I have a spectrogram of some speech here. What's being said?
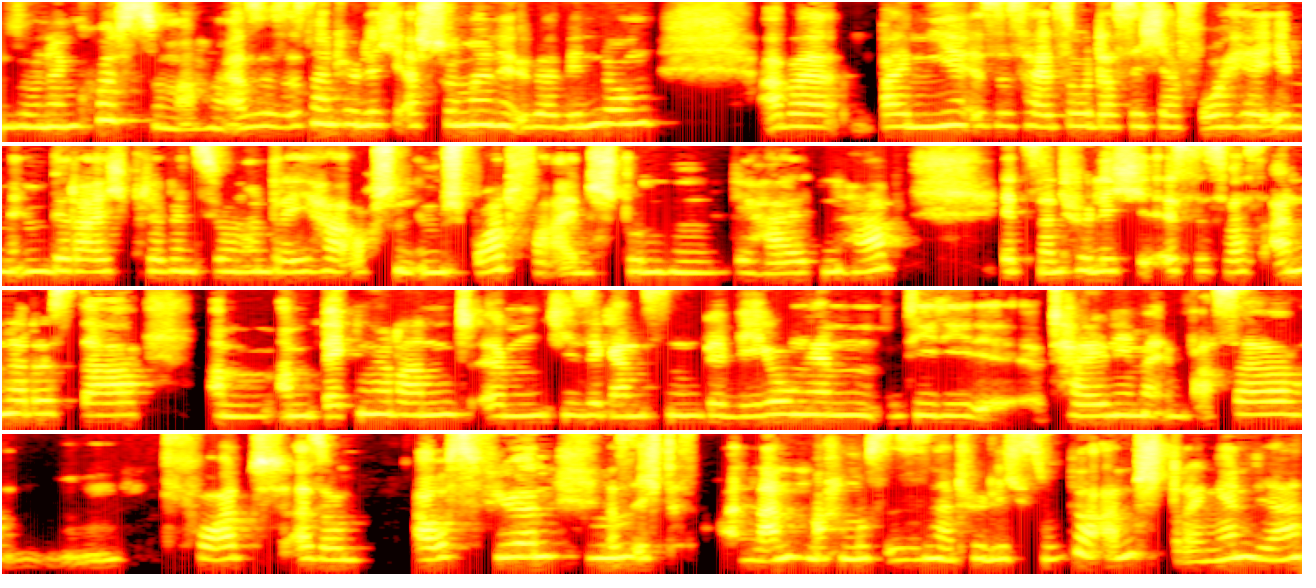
so einen Kurs zu machen. Also es ist natürlich erst schon mal eine Überwindung, aber bei mir ist es halt so, dass ich ja vorher eben im Bereich Prävention und Reha auch schon im Sportverein Stunden gehalten habe. Jetzt natürlich ist es was anderes da am, am Beckenrand, ähm, diese ganzen Bewegungen, die die Teilnehmer im Wasser fort, also ausführen, mhm. dass ich das an Land machen muss, ist es natürlich super anstrengend, ja.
